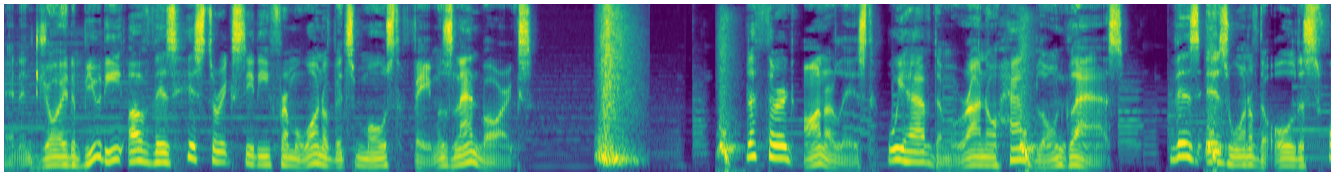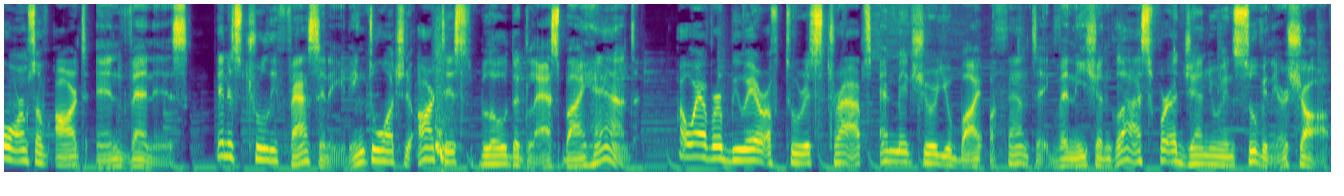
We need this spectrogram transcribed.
and enjoy the beauty of this historic city from one of its most famous landmarks. The third on our list, we have the Murano hand-blown glass. This is one of the oldest forms of art in Venice, and it's truly fascinating to watch the artists blow the glass by hand. However, beware of tourist traps and make sure you buy authentic Venetian glass for a genuine souvenir shop.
